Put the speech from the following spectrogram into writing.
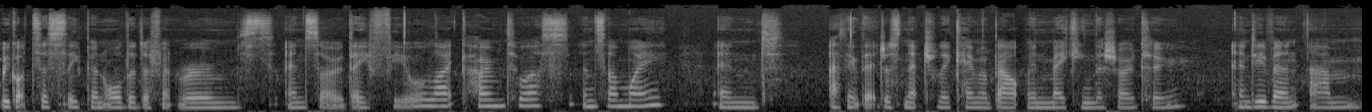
We got to sleep in all the different rooms, and so they feel like home to us in some way. And I think that just naturally came about when making the show too. And even um,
